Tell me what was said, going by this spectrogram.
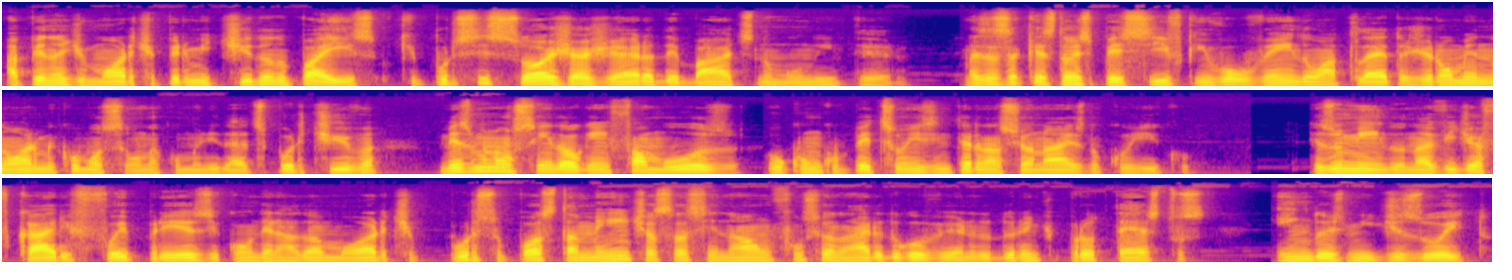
A pena de morte é permitida no país, o que por si só já gera debates no mundo inteiro. Mas essa questão específica envolvendo um atleta gerou uma enorme comoção na comunidade esportiva, mesmo não sendo alguém famoso ou com competições internacionais no currículo. Resumindo, Navid Afkari foi preso e condenado à morte por supostamente assassinar um funcionário do governo durante protestos em 2018.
